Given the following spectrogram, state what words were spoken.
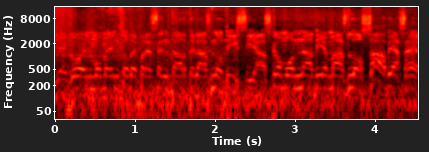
Llegó el momento de presentarte las noticias como nadie más lo sabe hacer.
